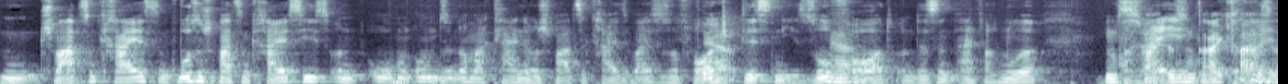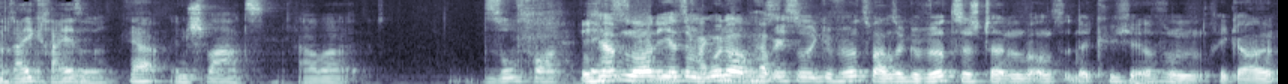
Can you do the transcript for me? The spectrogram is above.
einen schwarzen Kreis, einen großen schwarzen Kreis siehst und oben und unten sind nochmal kleinere schwarze Kreise, weißt du sofort Ja. Disney, sofort. Und das sind einfach nur Und zwei- das sind drei Kreise. Drei, drei Kreise Ja. in schwarz. Aber sofort. Ich habe neulich jetzt im Urlaub habe ich so Gewürze, waren so Gewürze standen bei uns in der Küche auf dem Regal.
